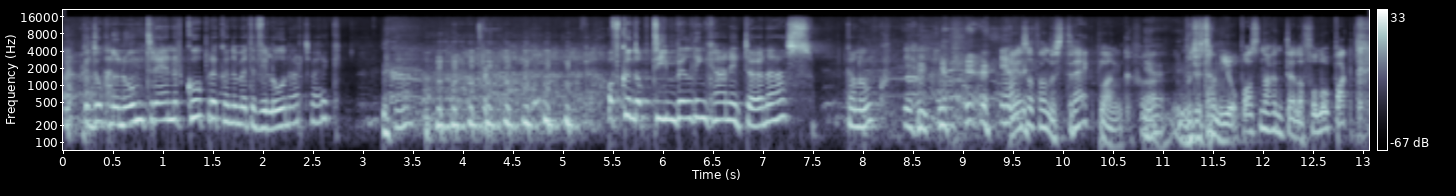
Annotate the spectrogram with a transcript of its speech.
Je kunt ook een oomtrainer kopen, dan kun je met de velo naar het werk. Ja. Of kunt op teambuilding gaan in tuinhuis. Kan ook. Ja. Jij zat aan de strijkplank. Ja. Je moet het dan niet op als een telefoon oppakt.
